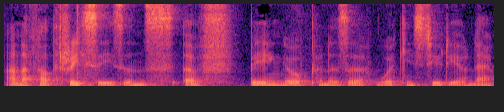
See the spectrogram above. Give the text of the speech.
and I've had three seasons of being open as a working studio now.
